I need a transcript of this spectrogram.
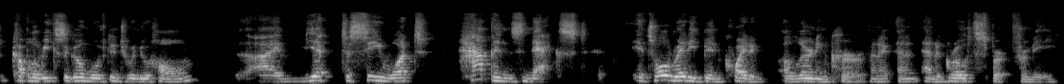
a couple of weeks ago moved into a new home. I've yet to see what happens next. It's already been quite a, a learning curve and a, and, and a growth spurt for me.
